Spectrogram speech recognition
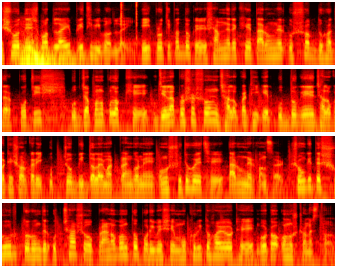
এসো, দেশ বদলাই, পৃথিবী বদলাই। এই প্রতিপাদ্যকে সামনে রেখে তারুণ্যের উৎসব দু উদযাপন উপলক্ষে জেলা প্রশাসন ঝালকাঠি এর উদ্যোগে ঝালকাঠি সরকারি উচ্চ বিদ্যালয় মাঠ প্রাঙ্গণে অনুষ্ঠিত হয়েছে তারুণ্যের কনসার্ট সঙ্গীতের সুর, তরুণদের উচ্ছ্বাস ও প্রাণবন্ত পরিবেশে মুখরিত হয়ে ওঠে গোটা অনুষ্ঠানের স্থল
